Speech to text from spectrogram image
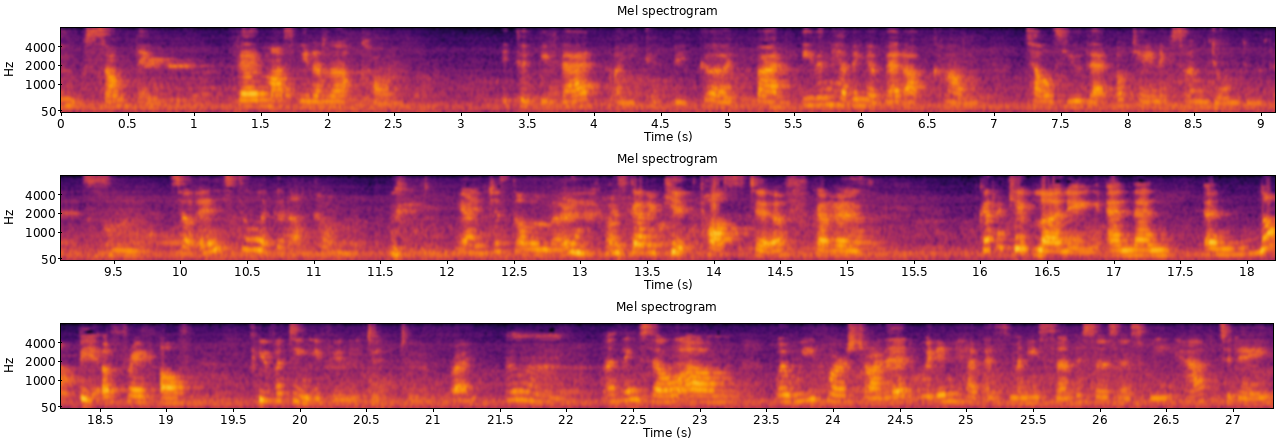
do something, there must be an outcome. It could be bad or it could be good, but even having a bad outcome tells you that okay, next time don't do this. Mm. So it is still a good outcome. yeah, you just gotta learn. Just gotta keep positive. Gotta Yeah. gotta keep learning, and then and not be afraid of pivoting if you need to, to right? Mm, I think so. Um, when we first started, we didn't have as many services as we have today.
